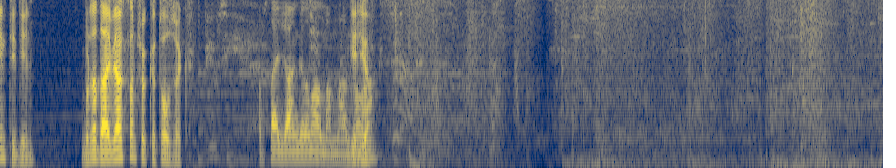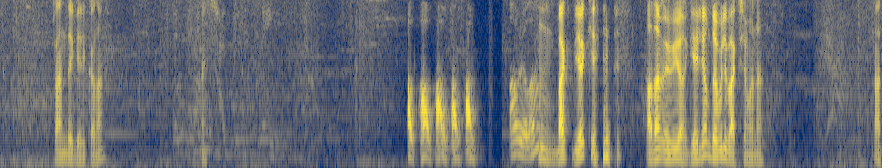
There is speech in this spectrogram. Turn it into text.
Enti diyelim. Burada dive yersem çok kötü olacak. Upside jungle'ımı almam lazım Geliyor. ama. Sen de geri kalan. Nice. Hav hav hav hav hav. Ne yapıyor lan? Hı, bak diyor ki adam övüyor. Geliyorum W bakacağım ona. At.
